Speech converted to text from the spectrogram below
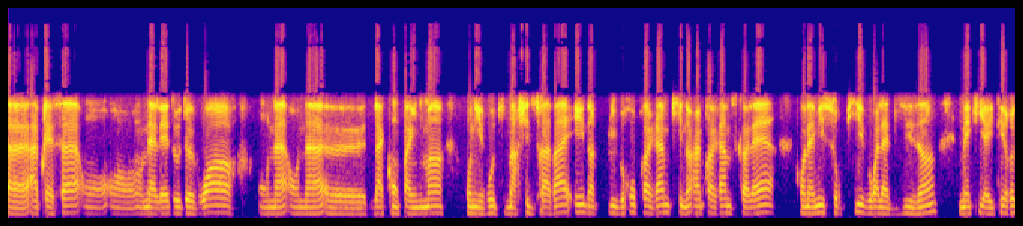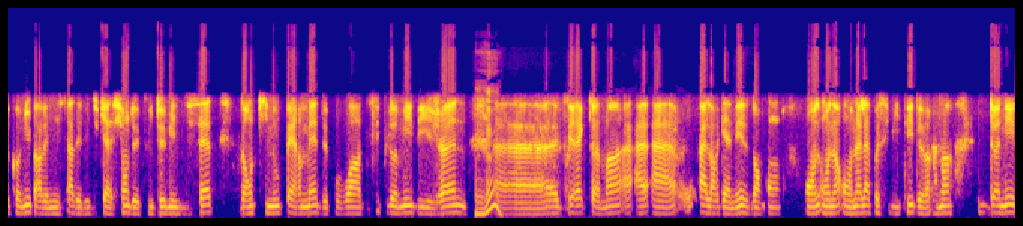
Euh, après ça, on, on, on a l'aide aux devoirs, on a on a euh, l'accompagnement au niveau du marché du travail et notre plus gros programme qui est un programme scolaire qu'on a mis sur pied voilà 10 ans, mais qui a été reconnu par le ministère de l'Éducation depuis 2017, donc qui nous permet de pouvoir diplômer des jeunes Mhm. euh, directement à, à, à- à l'organisme. Donc, on, on, on, a, on a la possibilité de vraiment donner,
